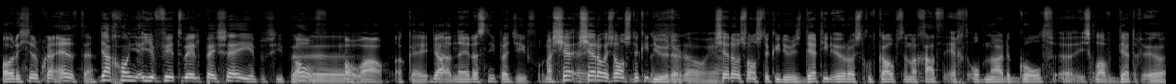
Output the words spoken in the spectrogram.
Oh, dat je erop kan editen? Ja, gewoon je, je virtuele PC in principe. Oh, eh, oh wauw. Oké. Ja. nee, dat is niet bij GeForce. Maar Sha- Shadow is wel een stukje duurder. Shadow, ja. Shadow is wel een stukje duurder. Dus 13 euro is het goedkoopste. En dan gaat het echt op naar de gold. eh, is geloof ik 30 euro.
